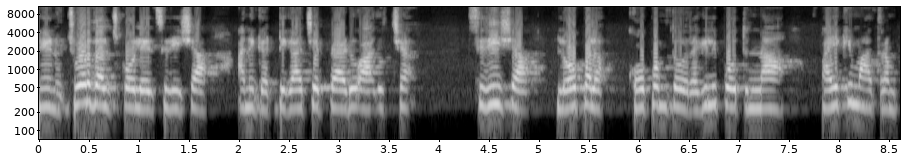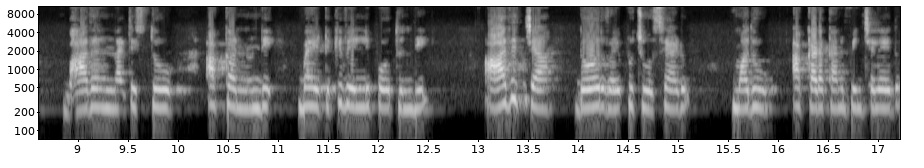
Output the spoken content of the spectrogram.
నేను చూడదలుచుకోలేదు శిరీష అని గట్టిగా చెప్పాడు ఆదిత్య. శిరీష లోపల కోపంతో రగిలిపోతున్నా పైకి మాత్రం బాధను నటిస్తూ అక్కడి నుండి బయటికి వెళ్ళిపోతుంది. ఆదిత్య డోర్ వైపు చూశాడు. మధు అక్కడ కనిపించలేదు.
